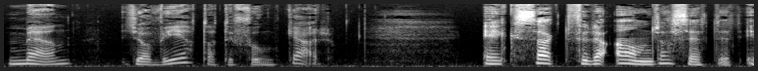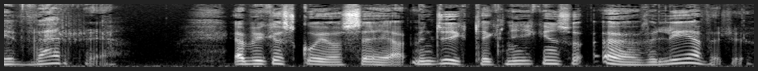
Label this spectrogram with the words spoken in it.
Men jag vet att det funkar. Exakt, för det andra sättet är värre. Jag brukar skoja och säga, med dyktekniken så överlever du.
